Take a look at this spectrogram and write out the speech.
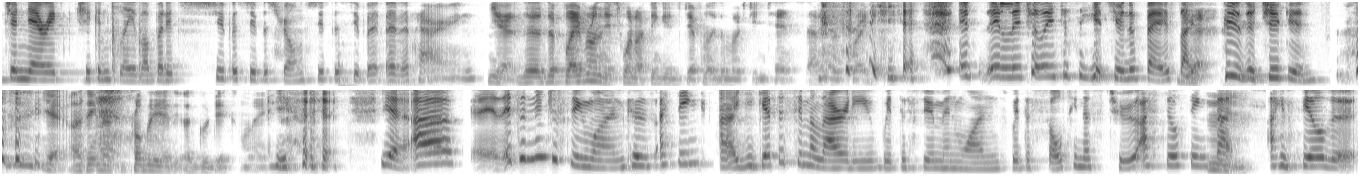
generic chicken flavor, but it's super, super strong, super, super overpowering. Yeah, the the flavor on this one I think is definitely the most intense out of this range. yeah, it, it literally just hits you in the face like, Yeah. here's your chicken. yeah, I think that's probably a, a good explanation. Yeah, yeah. Uh, it's an interesting one because I think uh, you get the similarity with the Suimin ones with the saltiness too. I still think that Mm. I can feel the.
